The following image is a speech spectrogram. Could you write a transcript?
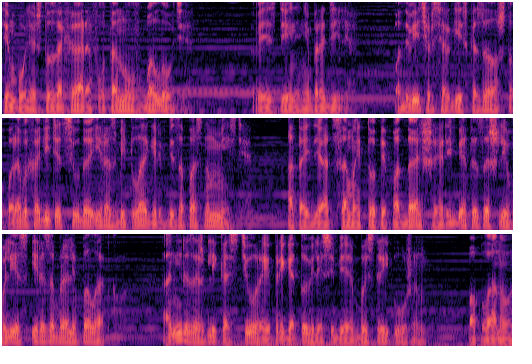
Тем более, что Захаров утонул в болоте. Весь день они бродили. Под вечер Сергей сказал, что пора выходить отсюда и разбить лагерь в безопасном месте – Отойдя от самой топи подальше, ребята зашли в лес и разобрали палатку. Они разожгли костер и приготовили себе быстрый ужин. По плану,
